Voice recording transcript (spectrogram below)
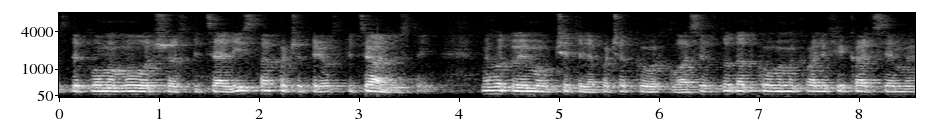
з дипломом молодшого спеціаліста по чотирьох спеціальностей. Ми готуємо вчителя початкових класів з додатковими кваліфікаціями,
